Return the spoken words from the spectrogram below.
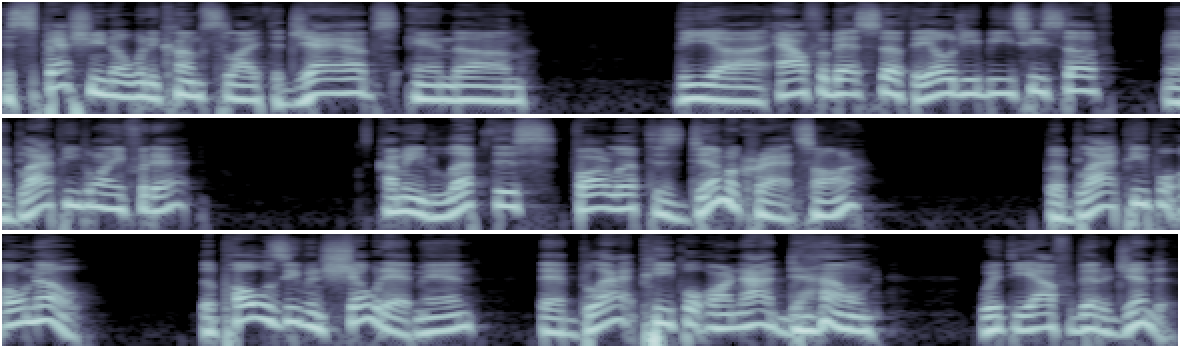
especially you know when it comes to like the jabs and um, the uh, alphabet stuff, the LGBT stuff. Man, black people ain't for that. I mean, leftist, far leftist Democrats are, but black people, oh no. The polls even show that, man, that black people are not down with the alphabet agenda.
